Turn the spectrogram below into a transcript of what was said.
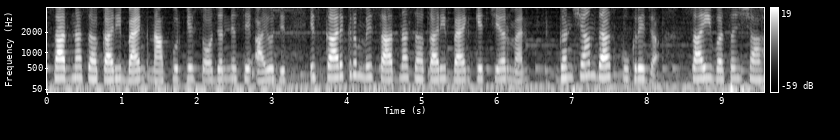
साधना सहकारी बैंक नागपुर के सौजन्य से आयोजित इस कार्यक्रम में साधना सहकारी बैंक के चेयरमैन घनश्याम दास कुकरेजा, साई वसंत शाह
